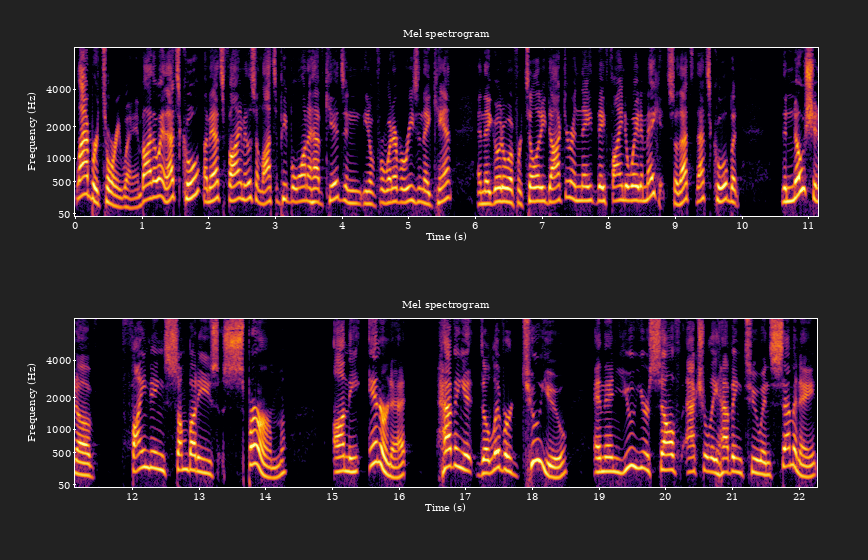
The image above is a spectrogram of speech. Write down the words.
laboratory way. And by the way, that's cool. I mean, that's fine. I mean, listen, lots of people want to have kids and, you know, for whatever reason they can't and they go to a fertility doctor and they they find a way to make it. So that's that's cool, but the notion of finding somebody's sperm on the internet, having it delivered to you, and then you yourself actually having to inseminate,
